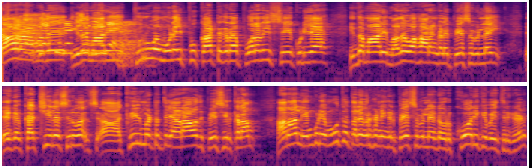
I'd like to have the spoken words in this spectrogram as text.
யாராவது இத மாதிரி துருவ முனைப்பு காட்டுகிற போலரைஸ் செய்யக்கூடிய இந்த மாதிரி மத விவகாரங்களை பேசவில்லை. எங்கள் கட்சியில சிறுவ கீழ்மட்டத்தில் யாராவது பேசியிருக்கலாம். ஆனால் எங்களுடைய மூத்த தலைவர்கள் நீங்கள் பேசவில்லை என்ற ஒரு கோரிக்கை வைத்திருக்கிறீர்கள்.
